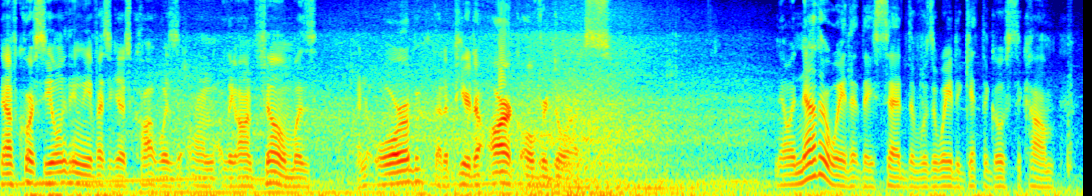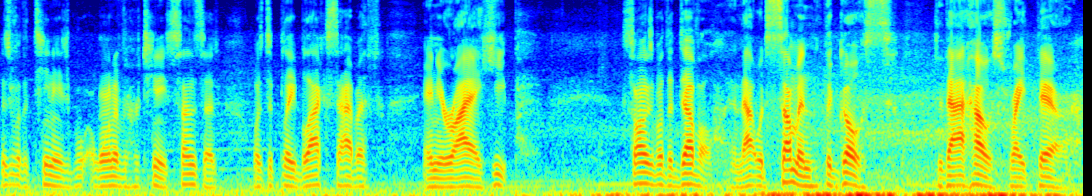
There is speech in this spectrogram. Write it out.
Now, of course, the only thing the investigators caught was on on film was an orb that appeared to arc over Doris. Now, another way that they said there was a way to get the ghost to come. This is what the teenage one of her teenage sons said was to play Black Sabbath and Uriah Heep songs about the devil, and that would summon the ghosts to that house right there.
